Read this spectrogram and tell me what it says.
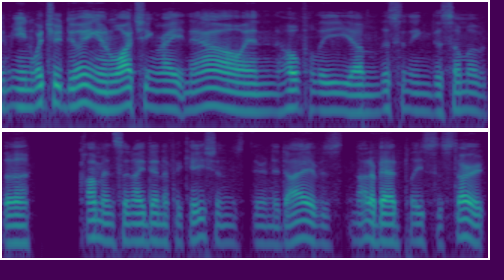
I mean, what you're doing and watching right now and hopefully um, listening to some of the comments and identifications during the dive is not a bad place to start.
